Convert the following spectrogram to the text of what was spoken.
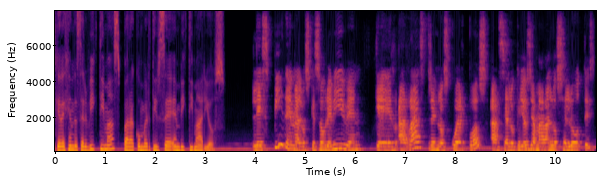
que dejen de ser víctimas para convertirse en victimarios. Les piden a los que sobreviven que arrastren los cuerpos hacia lo que ellos llamaban los elotes,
